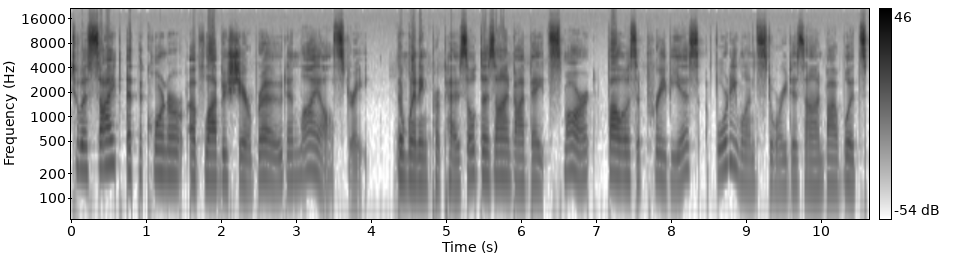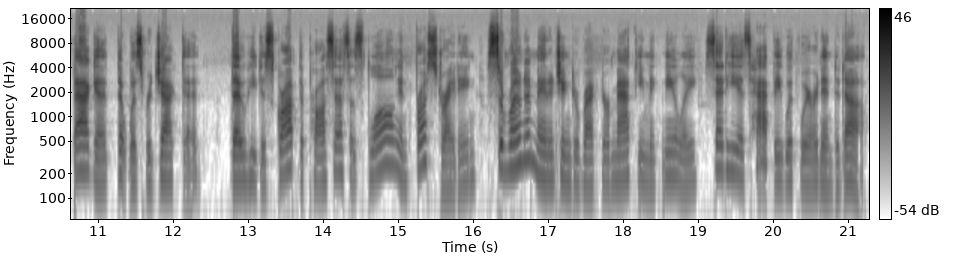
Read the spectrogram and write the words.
to a site at the corner of Labouchere Road and Lyall Street. The winning proposal, designed by Bates Smart, follows a previous 41 story design by Woods Bagot that was rejected. Though he described the process as long and frustrating, Sirona Managing Director Matthew McNeilly said he is happy with where it ended up.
